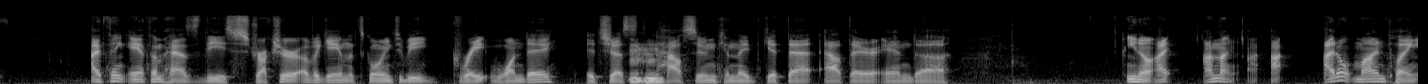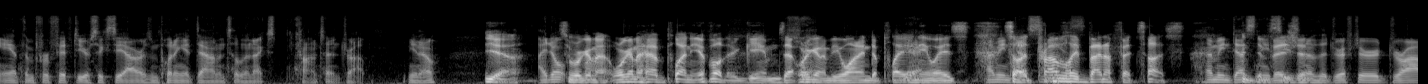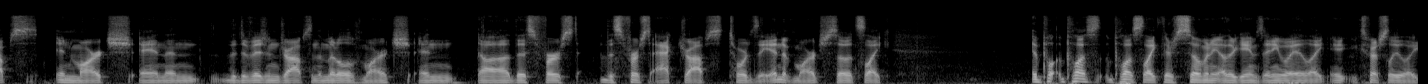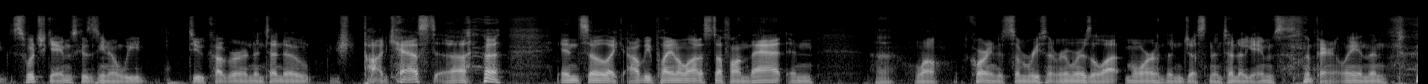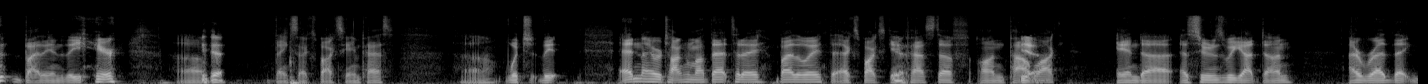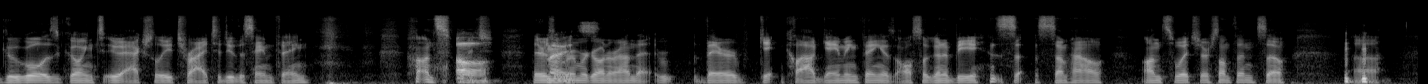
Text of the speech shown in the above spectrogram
I think Anthem has the structure of a game that's going to be great one day. It's just Mm-hmm. how soon can they get that out there and uh you know, I I'm not I, I don't mind playing Anthem for 50 or 60 hours and putting it down until the next content drop, you know? Yeah. I don't So we're gonna we're gonna have plenty of other games that we're gonna be wanting to play Yeah. anyways. I mean, so it probably benefits us. I mean, Destiny Season of the Drifter drops in March, and then the Division drops in the middle of March, and uh, this first this first act drops towards the end of March. So it's like, it, pl- plus plus like there's so many other games anyway, like especially like Switch games because you know we do cover a Nintendo podcast, uh, and so like I'll be playing a lot of stuff on that, and uh, well, according to some recent rumors, a lot more than just Nintendo games, apparently. And then by the end of the year, Um, yeah. thanks Xbox Game Pass, uh, which the Ed and I were talking about that today. By the way, the Xbox Game Yeah. Pass stuff on Palblock, and uh, as soon as we got done, I read that Google is going to actually try to do the same thing on Switch. Oh, There's a rumor going around that their ga- cloud gaming thing is also going to be s- somehow on Switch or something. So, uh,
